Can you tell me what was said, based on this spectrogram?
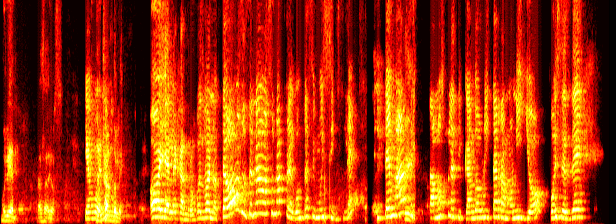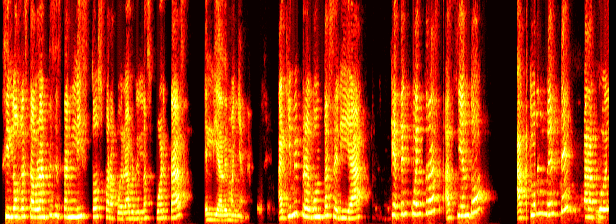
Muy bien, gracias a Dios. Qué bueno. Oye, Alejandro, pues bueno, te vamos a hacer nada más una pregunta así muy simple. El tema que estamos platicando ahorita, Ramón y yo, pues es de si los restaurantes están listos para poder abrir las puertas el día de mañana. Aquí mi pregunta sería, ¿qué te encuentras haciendo actualmente para poder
